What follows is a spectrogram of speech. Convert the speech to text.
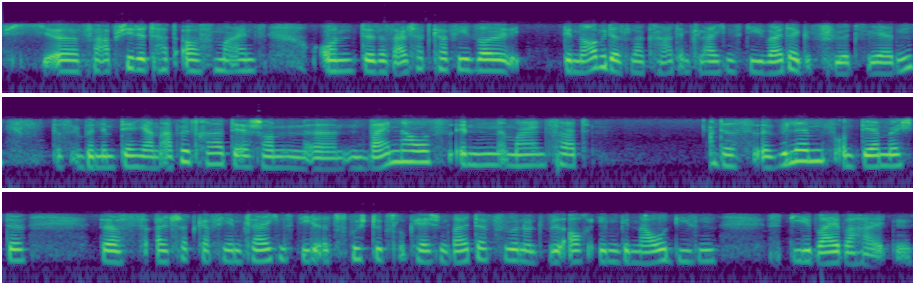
sich äh, verabschiedet hat aus Mainz. Und äh, das Altstadtcafé soll genau wie das Lakat im gleichen Stil weitergeführt werden. Das übernimmt der Jan Appeltrat, der schon äh, ein Weinhaus in Mainz hat, das äh, Willems, und der möchte das Altstadtcafé im gleichen Stil als Frühstückslocation weiterführen und will auch eben genau diesen Stil beibehalten.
